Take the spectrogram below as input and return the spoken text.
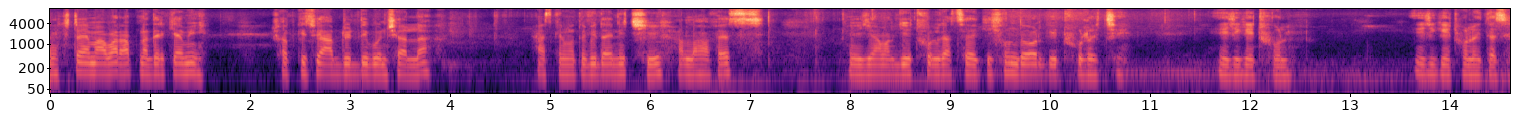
নেক্সট টাইম আবার আপনাদেরকে আমি সব কিছু আপডেট দেবো ইনশাল্লাহ আজকের মতো বিদায় নিচ্ছি, আল্লাহ হাফেজ। এই যে আমার গেট ফুল গাছে কি সুন্দর গেট ফুল হচ্ছে এই যে গেট ফুল, এই যে গেট ফুল হইতেছে।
